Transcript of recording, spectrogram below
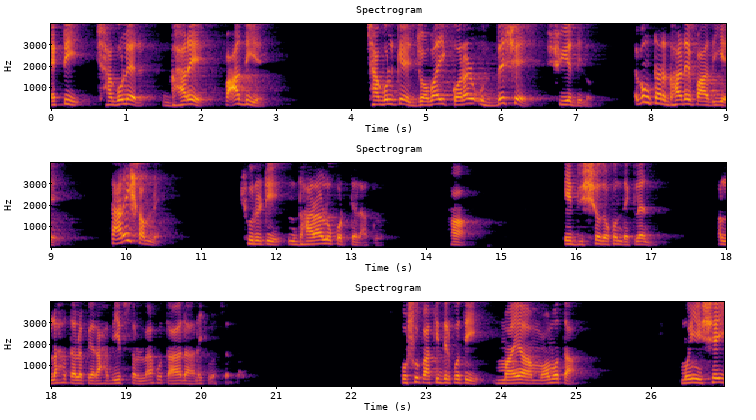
একটি ছাগলের ঘাড়ে পা দিয়ে ছাগলকে জবাই করার উদ্দেশ্যে শুয়ে দিল এবং তার ঘাড়ে পা দিয়ে তারই সামনে ছুরিটি ধারালো করতে লাগল। হ্যাঁ এই দৃশ্য যখন দেখলেন, আল্লাহ তালা পেরা হাবিব সাল্লাহ তালা আলহি ওয়াসাল্লাম। পশু পাখিদের প্রতি মায়া, মমতা, মই সেই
